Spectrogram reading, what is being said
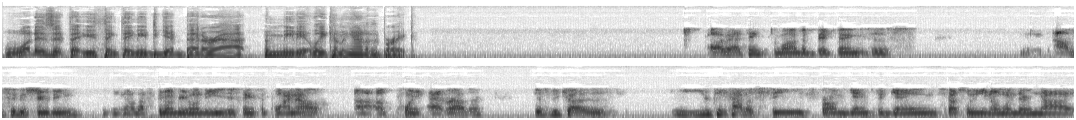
What is it that you think they need to get better at immediately coming out of the break? I mean, I think one of the big things is obviously the shooting. You know, that's going to be one of the easiest things to point out, uh, a point at rather, just because you can kind of see from game to game, especially you know when they're not,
